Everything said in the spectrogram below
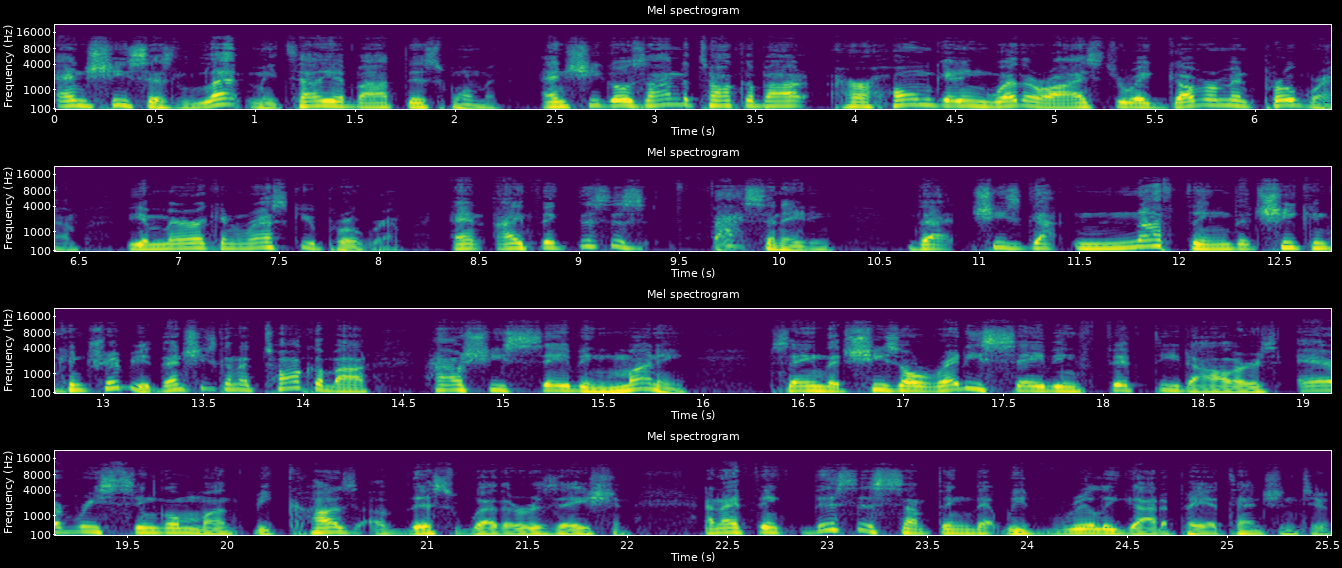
And she says, Let me tell you about this woman. And she goes on to talk about her home getting weatherized through a government program, the American Rescue Program. And I think this is fascinating that she's got nothing that she can contribute. Then she's going to talk about how she's saving money saying that she's already saving $50 every single month because of this weatherization. And I think this is something that we've really got to pay attention to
